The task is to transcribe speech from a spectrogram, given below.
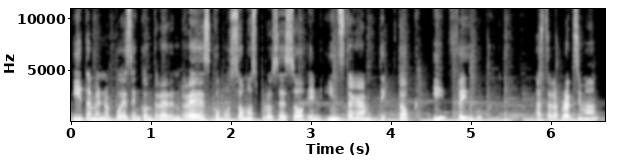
y también me puedes encontrar en redes como Somos Proceso en Instagram, TikTok y Facebook. Hasta la próxima.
